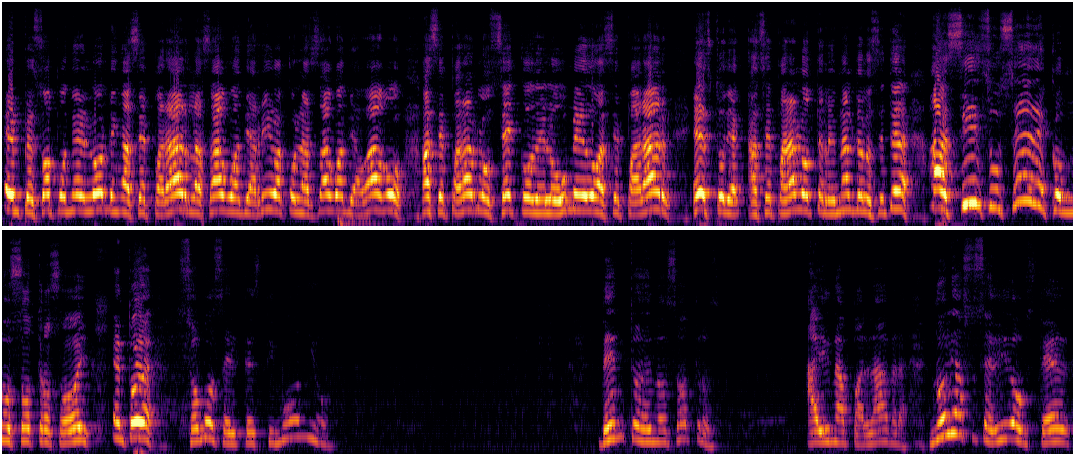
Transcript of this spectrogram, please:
empezó a poner el orden, a separar las aguas de arriba con las aguas de abajo, a separar lo seco de lo húmedo, a separar esto, de, a separar lo terrenal de lo etcétera. Así sucede con nosotros hoy. Entonces, somos el testimonio. Dentro de nosotros hay una palabra. ¿No le ha sucedido a usted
